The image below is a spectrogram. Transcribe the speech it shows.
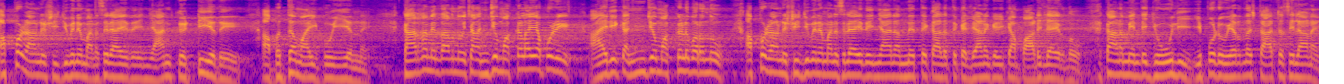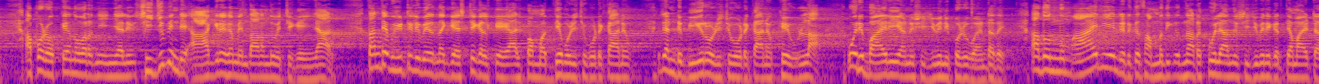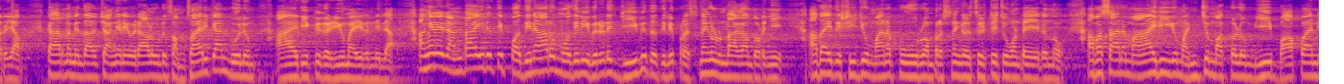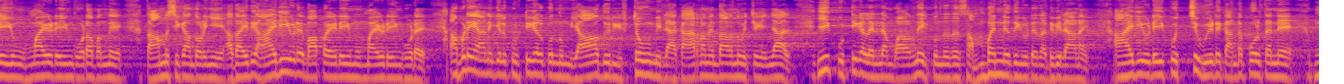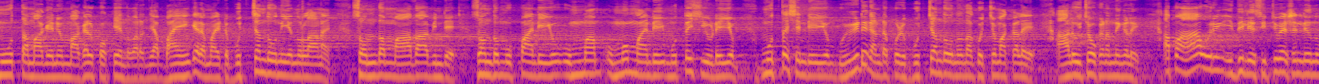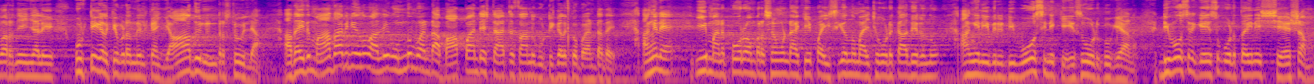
അപ്പോഴാണ് ഷിജുവിന് മനസ്സിലായത് ഞാൻ കെട്ടിയത് അബദ്ധമായി പോയി എന്ന്. കാരണം എന്താണെന്ന് വെച്ചാൽ അഞ്ചു മക്കളായി അപ്പോഴേ. ആര്യക്ക് അഞ്ചു മക്കൾ പറന്നു. അപ്പോഴാണ് ഷിജുവിനെ മനസ്സിലായത് ഞാൻ അന്നത്തെ കാലത്ത് കല്യാണം കഴിക്കാൻ പാടില്ലായിരുന്നു. കാരണം എന്റെ ജോലി ഇപ്പോൾ ഉയർന്ന സ്റ്റാറ്റസിലാണ്. അപ്പോഴൊക്കെ എന്ന് പറഞ്ഞു കഴിഞ്ഞാൽ ഷിജുവിന്റെ ആഗ്രഹം എന്താണെന്ന് വെച്ച് കഴിഞ്ഞാൽ തന്റെ വീട്ടിൽ വരുന്ന ഗസ്റ്റുകൾക്ക് അല്പം മദ്യമൊഴിച്ചു കൊടുക്കാനും രണ്ട് ബീർ ഒഴിച്ചു കൊടുക്കാനൊക്കെ ഉള്ള ഒരു ഭാര്യയാണ് ഷിജുവിന് ഇപ്പോഴും വേണ്ടത്. അതൊന്നും ആര്യന്റെ അടുക്ക് സമ്മതി നടക്കൂല എന്ന് ഷിജുവിന് കൃത്യമായിട്ടറിയാം. കാരണം എന്താണെന്ന് വെച്ചാൽ അങ്ങനെ ഒരാളോട് സംസാരിക്കാൻ പോലും ആര്യക്ക് കഴിയുമായിരുന്നില്ല. അങ്ങനെ രണ്ടായിരത്തി പതിനാറ് മുതൽ ഇവരുടെ ജീവിതത്തിൽ പ്രശ്നങ്ങൾ ഉണ്ടാകാൻ തുടങ്ങി. അതായത് ഷിജു മനഃപൂർവം പ്രശ്നങ്ങൾ സൃഷ്ടിച്ചുകൊണ്ടേയിരുന്നു. അവസാനം ആര്യയും അഞ്ചു മക്കളും ഈ ബാപ്പാന്റെയും ഉമ്മായുടെയും കൂടെ വന്ന് താമസിക്കാൻ തുടങ്ങി. അതായത് ആര്യയുടെ ബാപ്പയുടെയും ഉമ്മായുടെയും കൂടെ. അവിടെയാണെങ്കിൽ കുട്ടികൾക്കൊന്നും യാതൊരു ഇഷ്ടവുമില്ല. കാരണം എന്താണെന്ന് വെച്ച് കഴിഞ്ഞാൽ ഈ കുട്ടികളെല്ലാം വളർന്നിരിക്കുന്നത് സമ്പന്നതയുടെ നടുവിലാണ്. ആര്യയുടെ ഈ കൊച്ചു വീട് കണ്ടപ്പോൾ തന്നെ മൂത്ത മകനും മകൾക്കൊക്കെ എന്ന് പറഞ്ഞാൽ ഭയങ്കരമായിട്ട് പുച്ഛം തോന്നി എന്നുള്ളതാണ് സ്വന്തം മാതാവിന്റെ സ്വന്തം ഉപ്പാന്റെയും ഉമ്മ ഉമ്മുമ്മാന്റെയും മുത്തശ്ശിയുടെയും മുത്തശ്ശന്റെയും വീട് കണ്ടപ്പോൾ പുച്ഛം തോന്നുന്ന കൊച്ചുമക്കളെ ആലോചിച്ച് നോക്കണം നിങ്ങൾ. അപ്പോൾ ആ ഒരു ഇതിൽ സിറ്റുവേഷനിൽ എന്ന് പറഞ്ഞു കഴിഞ്ഞാൽ കുട്ടികൾക്ക് ഇവിടെ നിൽക്കാൻ യാതൊരു ഇൻട്രസ്റ്റും ഇല്ല. അതായത് മാതാവിനെയൊന്നും അല്ലെങ്കിൽ ഒന്നും വേണ്ട ബാപ്പാന്റെ സ്റ്റാറ്റസാണ് കുട്ടികൾക്ക് വേണ്ടത്. അങ്ങനെ ഈ മനഃപൂർവം പ്രശ്നമുണ്ടാക്കി പൈസയൊന്നും അയച്ചു കൊടുക്കാതിരുന്നു. അങ്ങനെ ഇവർ ഡിവോഴ്സിന് കേസ് കൊടുക്കുകയാണ്. ഡിവോഴ്സിന് കേസ് കൊടുത്തതിന് ശേഷം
